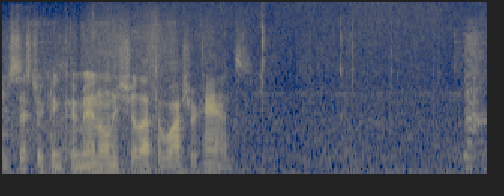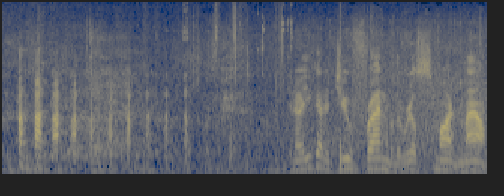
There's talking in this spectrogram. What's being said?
Your sister can come in, only she'll have to wash her hands. You know, you got a Jew friend with a real smart mouth.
